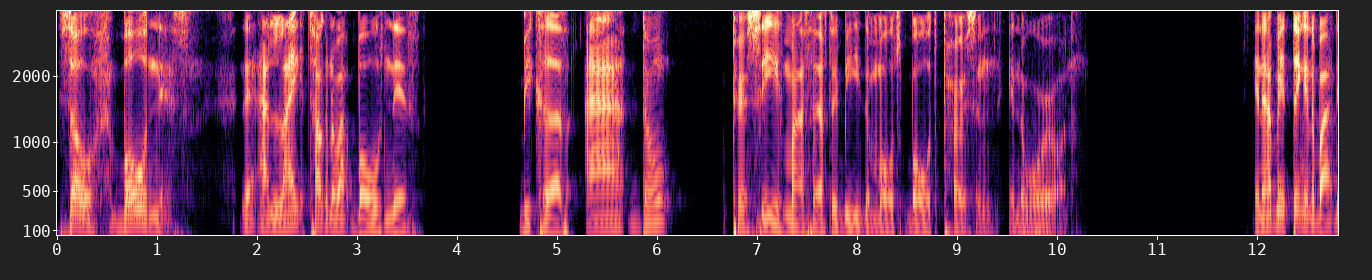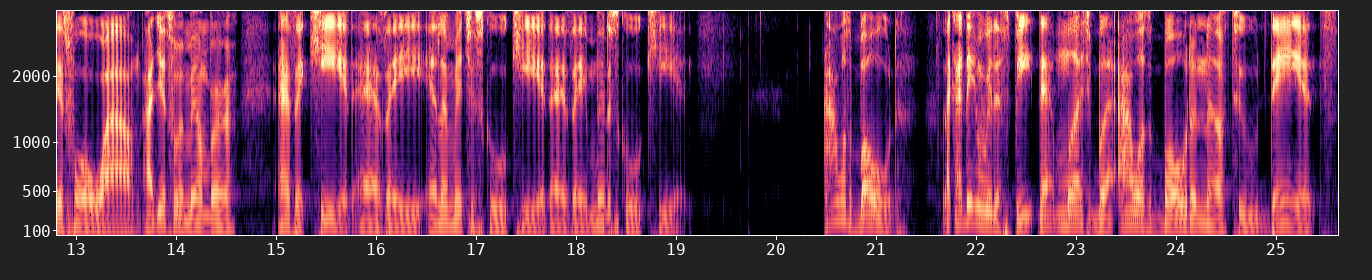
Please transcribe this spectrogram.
So, boldness I like talking about boldness because I don't perceive myself to be the most bold person in the world. And I've been thinking about this for a while. I just remember as a kid, as a elementary school kid, as a middle school kid, I was bold. Like I didn't really speak that much, but I was bold enough to dance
